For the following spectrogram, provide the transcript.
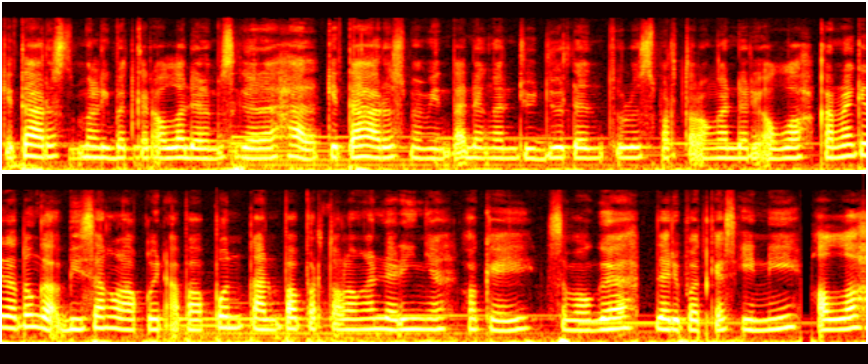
Kita harus melibatkan Allah dalam segala hal. Kita harus meminta dengan jujur dan tulus pertolongan dari Allah. Karena kita tuh nggak bisa ngelakuin apa pun tanpa pertolongan darinya. Oke, okay, semoga dari podcast ini Allah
